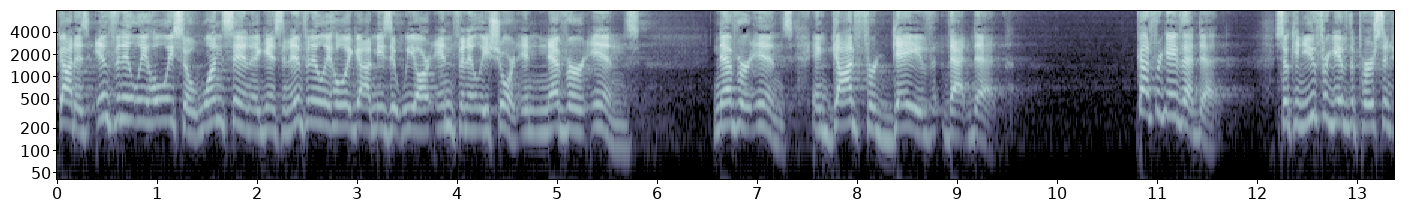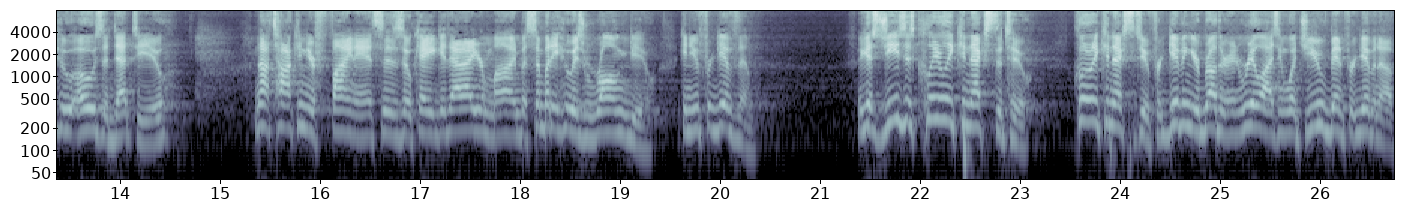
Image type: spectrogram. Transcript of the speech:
God is infinitely holy, so one sin against an infinitely holy God means that we are infinitely short. It never ends. Never ends. And God forgave that debt. God forgave that debt. So, can you forgive the person who owes a debt to you? Not talking your finances, okay? Get that out of your mind, but somebody who has wronged you. Can you forgive them? Because Jesus clearly connects the two. Clearly connects the two, forgiving your brother and realizing what you've been forgiven of.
